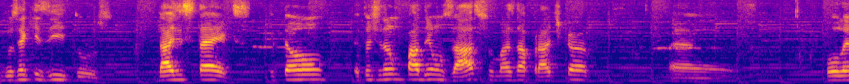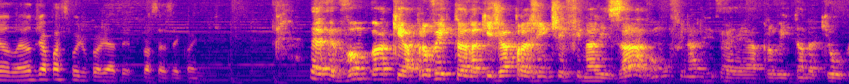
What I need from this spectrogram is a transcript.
dos requisitos, das stacks. Então, eu estou te dando um padrãozaço, mas na prática, é... o Leandro, Leandro já participou de um projeto, processo aí com a gente. É, vamos aqui, aproveitando aqui já para a gente finalizar, vamos finalizar, é, aproveitando aqui o,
